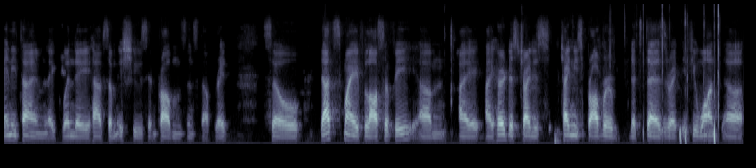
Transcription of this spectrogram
Anytime, like when they have some issues and problems and stuff, right? So that's my philosophy. Um, I I heard this Chinese Chinese proverb that says, right, if you want uh,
